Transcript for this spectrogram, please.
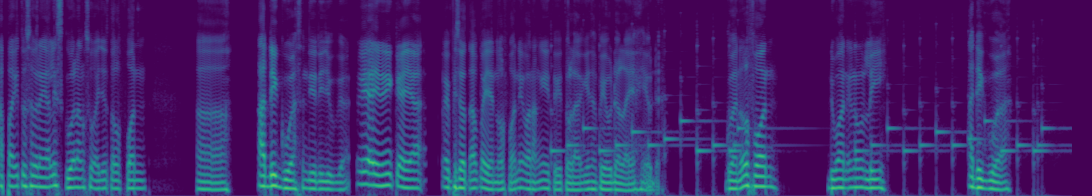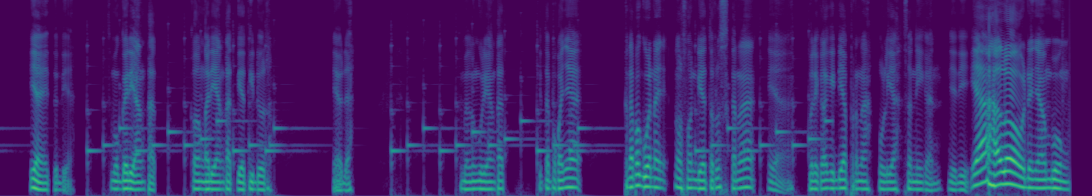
apa itu surrealis gue langsung aja telepon uh, adik gue sendiri juga. Ya ini kayak episode apa ya? Nelfonnya orangnya itu itu lagi. Tapi ya udahlah ya ya udah. Gue nelfon the one and only adik gue ya itu dia. Semoga diangkat. Kalau nggak diangkat dia tidur. Ya udah. Sambil nunggu diangkat. Kita pokoknya kenapa gue nelfon dia terus? Karena ya balik lagi dia pernah kuliah seni kan. Jadi ya halo udah nyambung.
